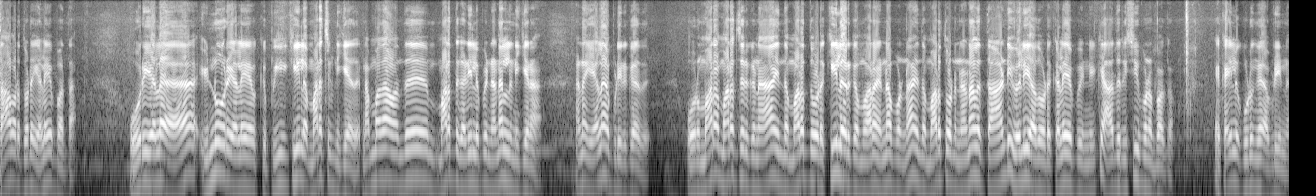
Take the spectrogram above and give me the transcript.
தாவரத்தோட இலையை பார்த்தேன். ஒரு இலை இன்னொரு இலையக்கு கீழே மறைச்சிட்டு நிற்காது நம்ம தான் வந்து மரத்துக்கு அடியில் போய் நிழல்ல நிற்கிறேன் ஆனால் இலை அப்படி இருக்காது. ஒரு மரம் மறைச்சிருக்குன்னா இந்த மரத்தோட கீழே இருக்க மரம் என்ன பண்ணால் இந்த மரத்தோட நிழலை தாண்டி வெளியே அதோட கிளையை போய் நிற்க அது ரிசீவ் பண்ண பார்க்கும். என் கையில் கொடுங்க அப்படின்னு.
